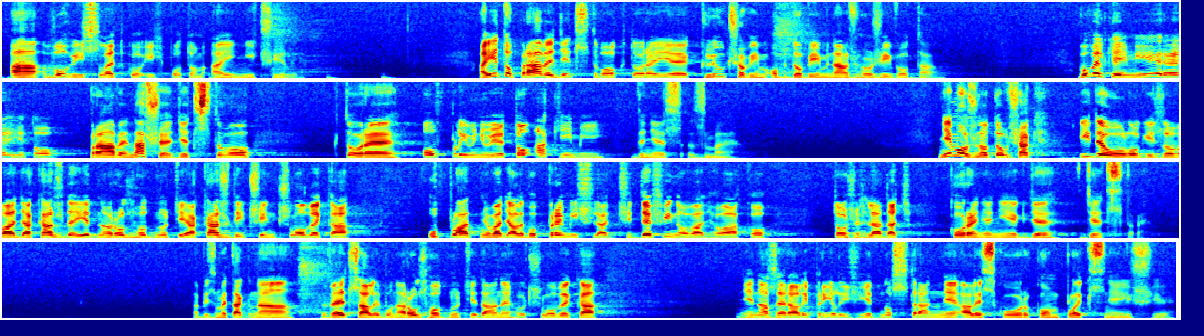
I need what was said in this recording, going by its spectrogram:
a vo výsledku ich potom aj ničili. A je to práve detstvo, ktoré je kľúčovým obdobím nášho života. Vo veľkej miere je to práve naše detstvo, ktoré ovplyvňuje to, akými dnes sme. Nemožno to však ideologizovať a každé jedno rozhodnutie a každý čin človeka uplatňovať alebo premyšľať či definovať ho ako to, že hľadať korene niekde detstve. Aby sme tak na vec alebo na rozhodnutie daného človeka nenazerali príliš jednostranne, ale skôr komplexnejšie.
